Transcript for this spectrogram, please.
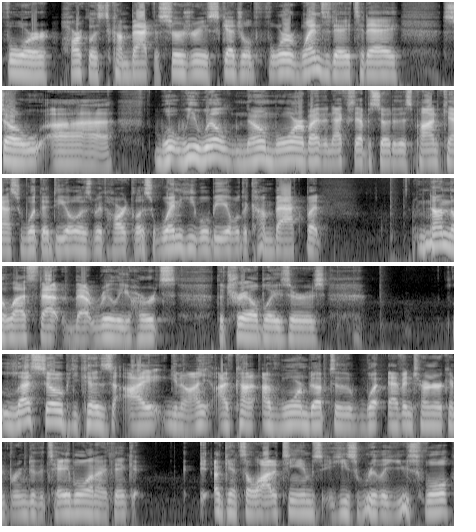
for Harkless to come back. The surgery is scheduled for Wednesday today. So uh, we will know more by the next episode of this podcast what the deal is with Harkless, when he will be able to come back. But nonetheless, that, that really hurts the Trailblazers. Less so because I, you know, I, I've kind of I've warmed up to what Evan Turner can bring to the table, and I think against a lot of teams he's really useful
